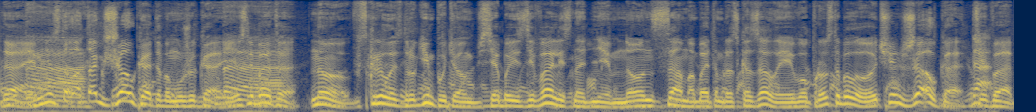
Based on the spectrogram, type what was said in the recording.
да, и мне стало Да. так жалко этого мужика. Если бы это, ну, вскрылось другим путем, все бы издевались над ним, но он сам об этом рассказал, и его просто было очень жалко. Да. Типа,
